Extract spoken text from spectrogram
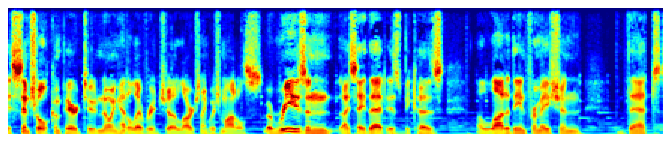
essential compared to knowing how to leverage uh, large language models. A reason I say that is because a lot of the information that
